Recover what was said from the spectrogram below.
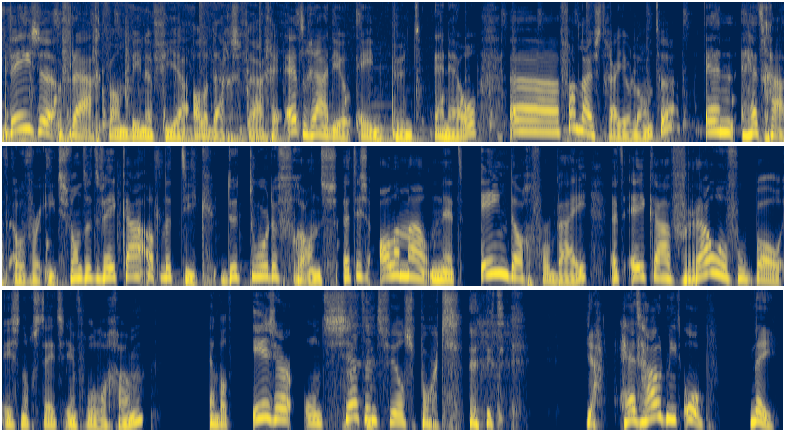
Deze vraag kwam binnen via Alledaagse Vragen radio1.nl uh, van luisteraar Jolante. En het gaat over iets, want het WK Atletiek, de Tour de France. Het is allemaal net één dag voorbij. Het EK Vrouwenvoetbal is nog steeds in volle gang. En wat is er ontzettend veel sport. ja. Het houdt niet op. Nee,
